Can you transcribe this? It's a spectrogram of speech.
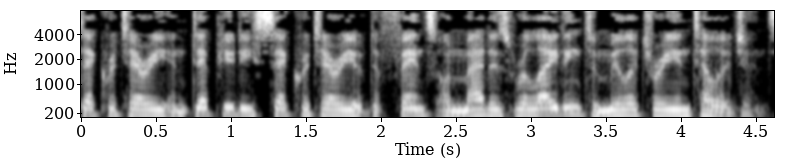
Secretary and Deputy Secretary of Defense on matters relating to military intelligence.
